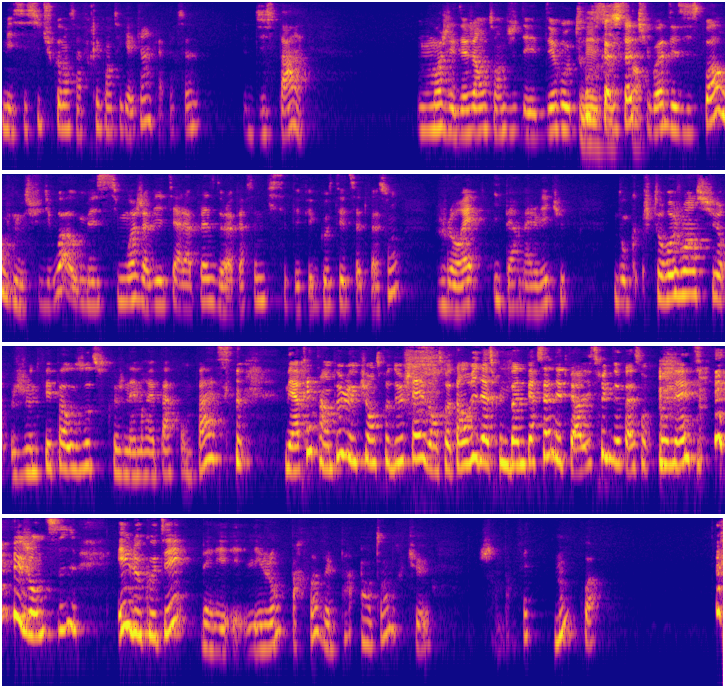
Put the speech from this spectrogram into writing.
mais c'est si tu commences à fréquenter quelqu'un et que la personne disparaît. Moi j'ai déjà entendu des, des retours Des comme ça, tu vois, des histoires où je me suis dit waouh, mais si moi j'avais été à la place de la personne qui s'était fait ghoster de cette façon, je l'aurais hyper mal vécu. Donc je te rejoins sur je ne fais pas aux autres ce que je n'aimerais pas qu'on me fasse, mais après t'as un peu le cul entre deux chaises, entre t'as envie d'être une bonne personne et de faire les trucs de façon honnête et gentille, et le côté, ben, les, gens parfois veulent pas entendre que, ben, en fait, non quoi.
